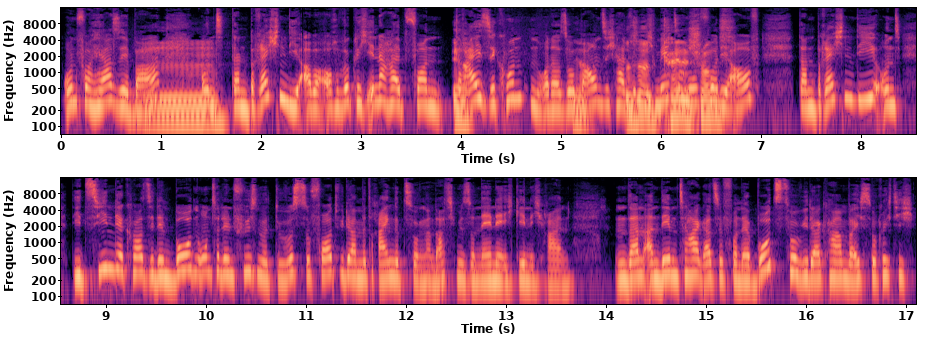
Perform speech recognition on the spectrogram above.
unvorhersehbar. Mm. Und dann brechen die aber auch wirklich innerhalb von Ja. drei Sekunden oder so, Ja. bauen sich halt Das wirklich Meter hoch vor dir auf. Dann brechen die und die ziehen dir quasi den Boden unter den Füßen weg. Du wirst sofort wieder mit reingezogen. Dann dachte ich mir so, nee, nee, ich gehe nicht rein. Und dann an dem Tag, als wir von der Bootstour wieder kamen, war ich so richtig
